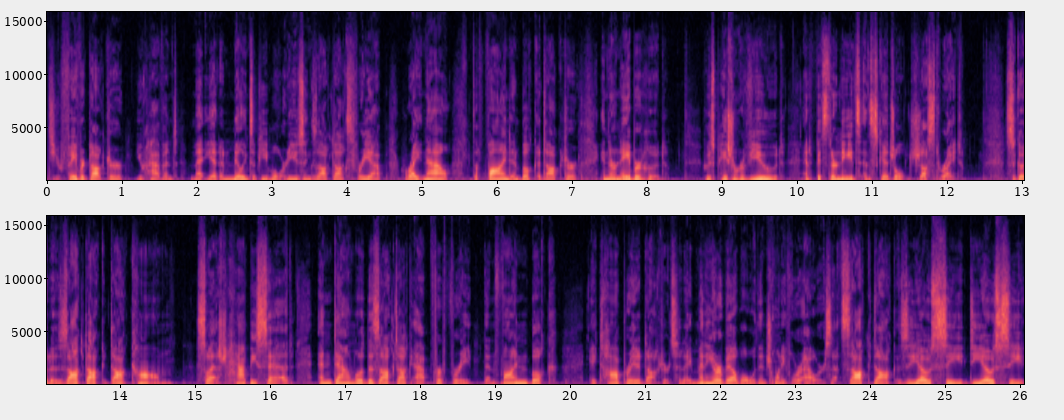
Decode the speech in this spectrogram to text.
to your favorite doctor you haven't met yet. And millions of people are using ZocDoc's free app right now to find and book a doctor in their neighborhood who's patient reviewed and fits their needs and schedule just right. So go to ZocDoc.com slash happy sad and download the ZocDoc app for free. Then find and book a top rated doctor today. Many are available within 24 hours. That's ZocDoc, Z O C D O C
